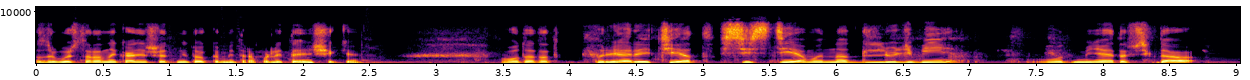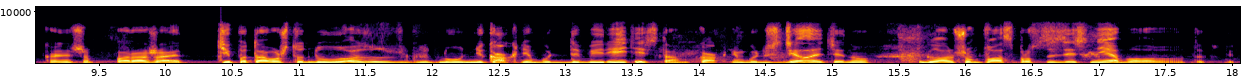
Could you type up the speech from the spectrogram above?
С другой стороны, конечно, это не только метрополитенщики. Вот этот приоритет системы над людьми, вот меня это всегда, конечно, поражает. Типа того, что ну, а, ну не как-нибудь доберитесь там, как-нибудь сделайте, но главное, чтобы вас просто здесь не было. так сказать.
